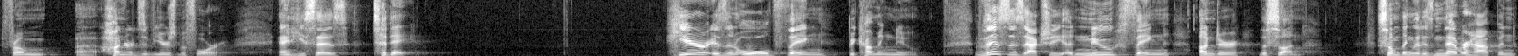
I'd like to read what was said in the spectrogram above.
from uh, hundreds of years before, and he says, Today. Here is an old thing becoming new. This is actually a new thing under the sun, something that has never happened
